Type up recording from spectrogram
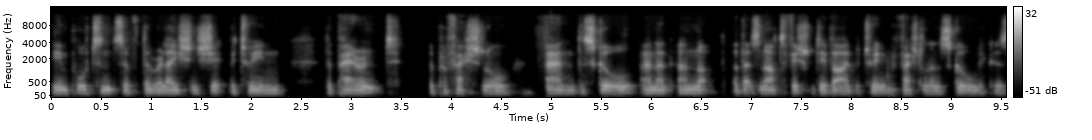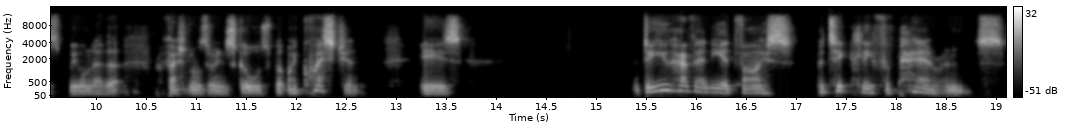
the importance of the relationship between the parent, the professional, and the school. And I, am not that's an artificial divide between professional and school because we all know that professionals are in schools. But my question is, do you have any advice, particularly for parents,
